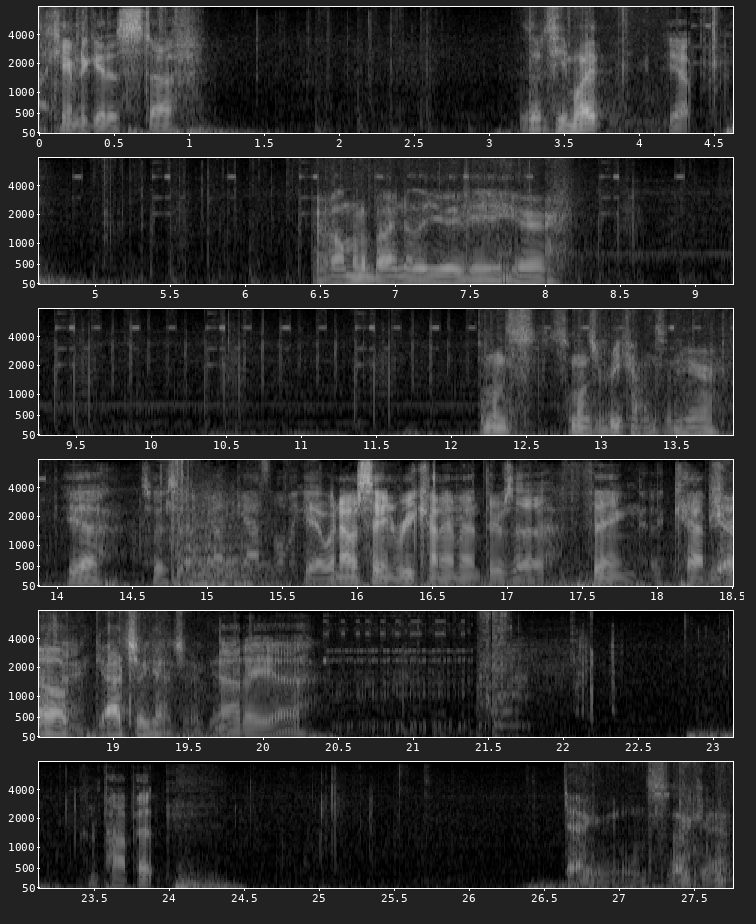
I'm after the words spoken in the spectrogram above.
He came to get his stuff. Is it a team wipe? Yep. Alright, I'm gonna buy another UAV here. Someone's someone's recons in here. Yeah. That's what I said. Got gas moving Yeah. When I was saying recon, I meant there's a thing, a capture Yeah, oh, thing, gotcha, gotcha. gotcha. not a. Uh... Gonna pop it. Yeah, give me one second.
